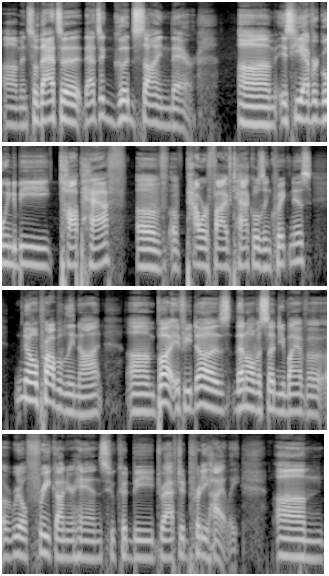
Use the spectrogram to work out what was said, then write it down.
Um, and so that's a that's a good sign there. Um, is he ever going to be top half of, of Power Five tackles and quickness? No, probably not. Um, but if he does, then all of a sudden you might have a, a real freak on your hands who could be drafted pretty highly. Um,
